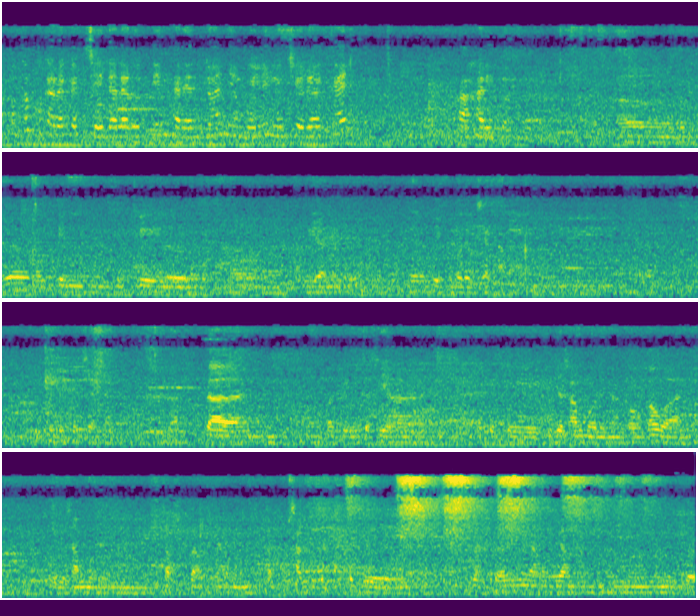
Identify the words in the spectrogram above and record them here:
apakah perkara kecil dalam rutin harian Tuan yang boleh menceriakan uh, hari Tuan? Uh, dia mungkin fikir uh, harian itu dia lebih kepada ke kesihatan. Bagi kesihan itu kerjasama dengan kawan-kawan, kerjasama dengan staf-staf yang staf pusat kita kerja. Ini yang yang menyuka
